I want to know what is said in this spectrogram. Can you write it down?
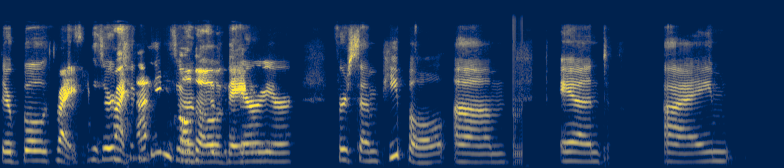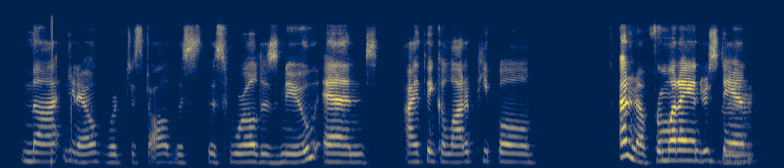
they're both right these are right. two I- things that are a although bit of a they- barrier for some people um and i'm not you know we're just all this this world is new and i think a lot of people i don't know from what i understand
